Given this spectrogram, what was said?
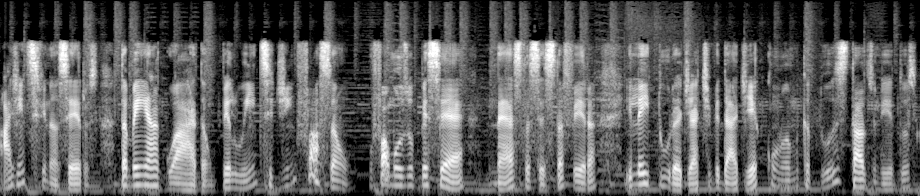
Agentes financeiros também aguardam pelo índice de inflação, o famoso PCE, nesta sexta-feira e leitura de atividade econômica dos Estados Unidos,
